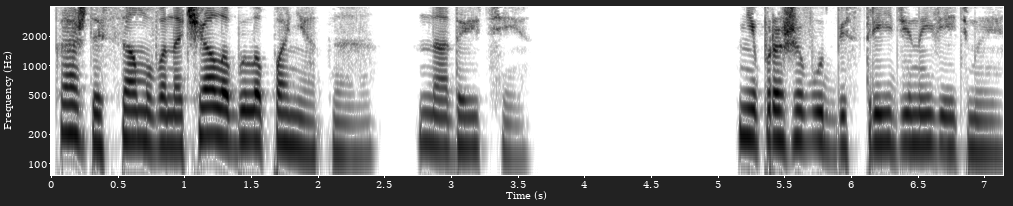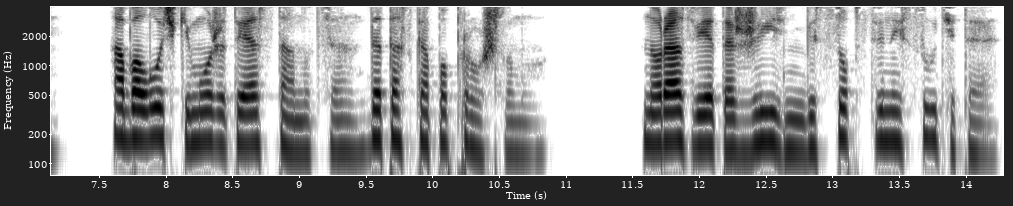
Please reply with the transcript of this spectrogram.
Каждой с самого начала было понятно — надо идти. Не проживут без триединой ведьмы. Оболочки, может, и останутся, да тоска по прошлому. Но разве это жизнь без собственной сути-то?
